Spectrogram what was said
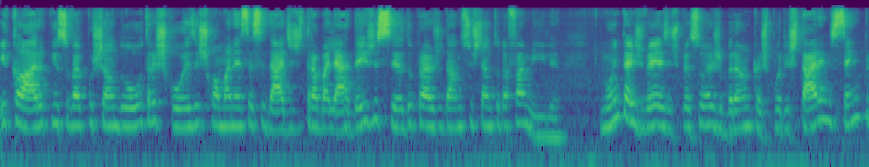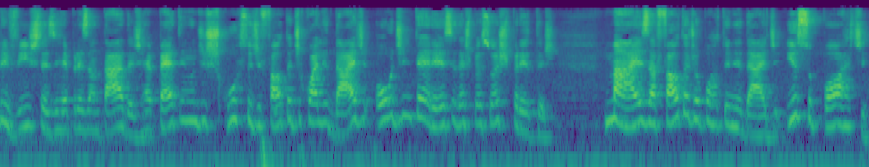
E claro que isso vai puxando outras coisas, como a necessidade de trabalhar desde cedo para ajudar no sustento da família. Muitas vezes, pessoas brancas, por estarem sempre vistas e representadas, repetem um discurso de falta de qualidade ou de interesse das pessoas pretas. Mas a falta de oportunidade e suporte,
